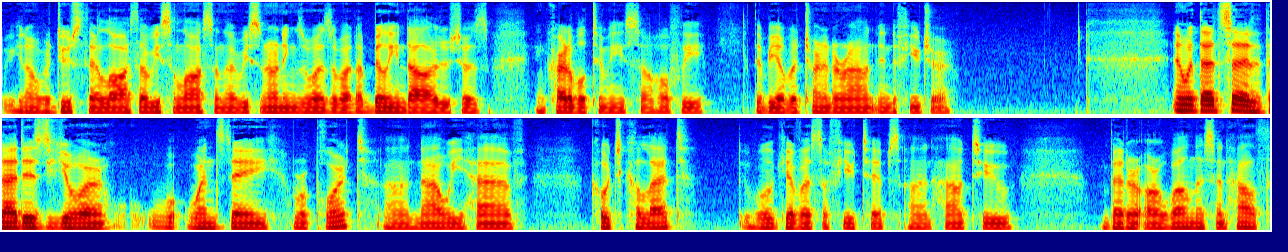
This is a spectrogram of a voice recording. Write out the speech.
you know reduce their loss. Their recent loss and their recent earnings was about a billion dollars, which was incredible to me. So hopefully they'll be able to turn it around in the future. And with that said, that is your Wednesday report. Uh, now we have Coach Colette will give us a few tips on how to better our wellness and health,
